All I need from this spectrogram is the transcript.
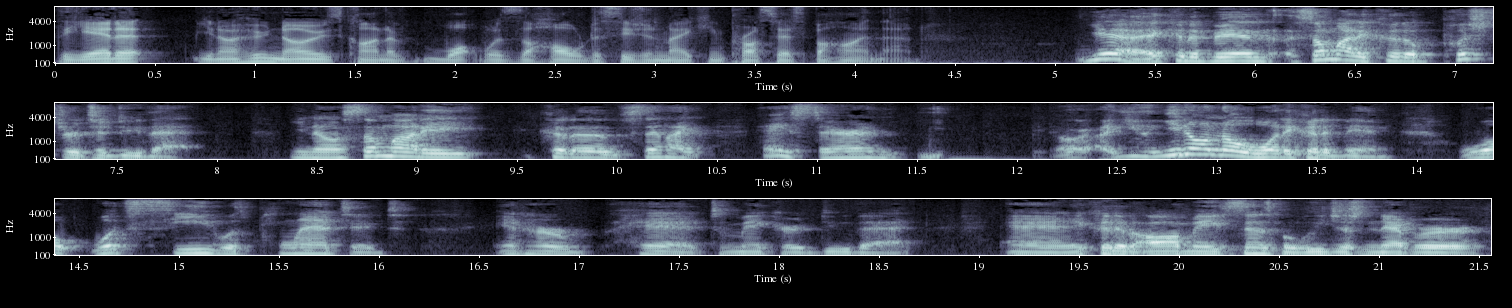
the edit, you know, who knows kind of what was the whole decision making process behind that. Yeah, it could have been somebody could have pushed her to do that. You know, somebody could have said like, "Hey, Sarah, or you you don't know what it could have been. What what seed was planted in her head to make her do that?" And it could have all made sense, but we just never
